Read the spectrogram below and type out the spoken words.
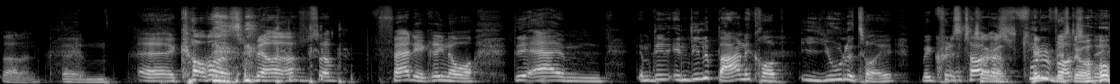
Sådan. Øhm, øh, coveret, som jeg så færdig at grine over, det er, øhm, jamen, det er en lille barnekrop i juletøj, med Chris Tuckers kæmpe fuldvoksne,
